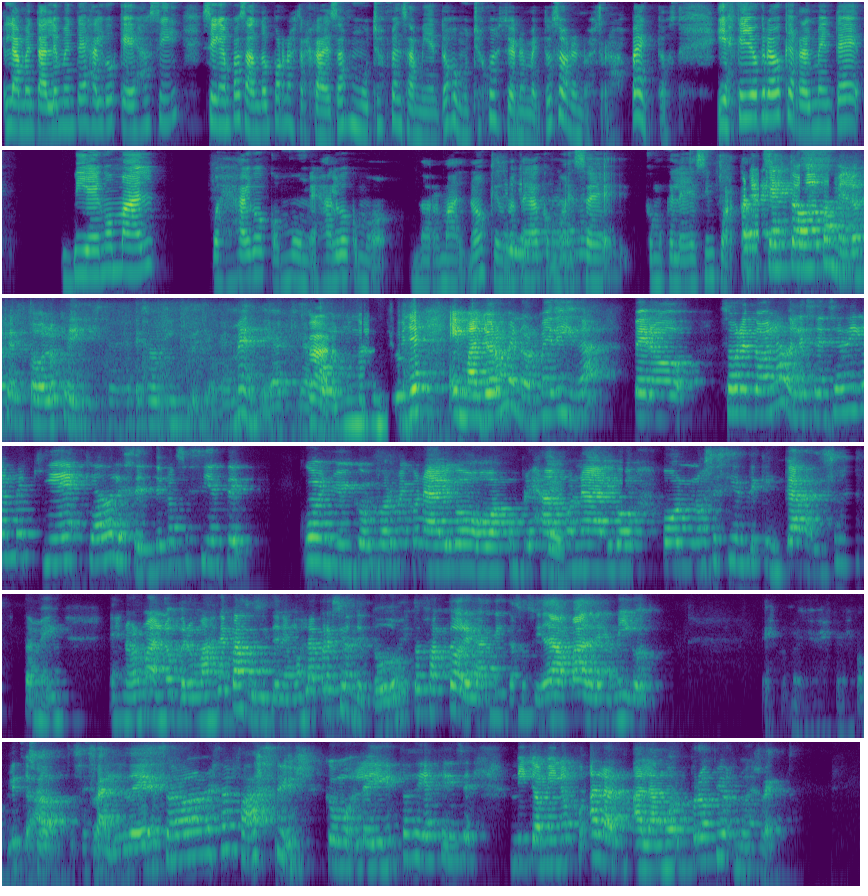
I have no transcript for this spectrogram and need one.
lamentablemente es algo que es así, siguen pasando por nuestras cabezas muchos pensamientos o muchos cuestionamientos sobre nuestros aspectos. Y es que yo creo que realmente, bien o mal, pues es algo común, es algo como normal, ¿no? Que uno tenga como ese, como que le es importante. Pero es que todo también lo que, todo lo que dijiste, eso influye obviamente, aquí a todo el mundo influye en mayor o menor medida, pero sobre todo en la adolescencia, díganme ¿qué, qué adolescente no se siente coño y conforme con algo o acomplejado con algo o no se siente que encaja, eso también es normal, ¿no? Pero más de paso, si tenemos la presión de todos estos factores, artistas, sociedad, padres, amigos, complicado. Entonces salir de eso no es tan fácil. Como leí en estos días que dice, mi camino al, amor propio no es recto.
